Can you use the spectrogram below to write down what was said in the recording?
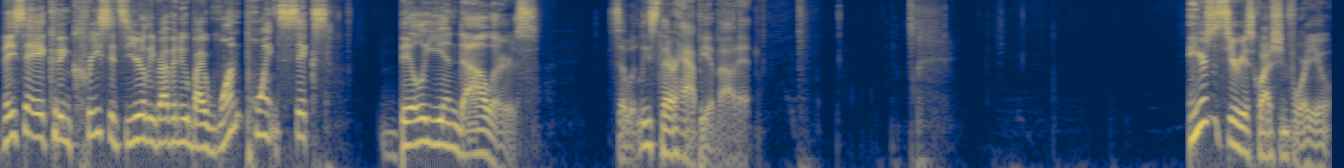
They say it could increase its yearly revenue by 1.6 billion dollars. So at least they're happy about it. Here's a serious question for you.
